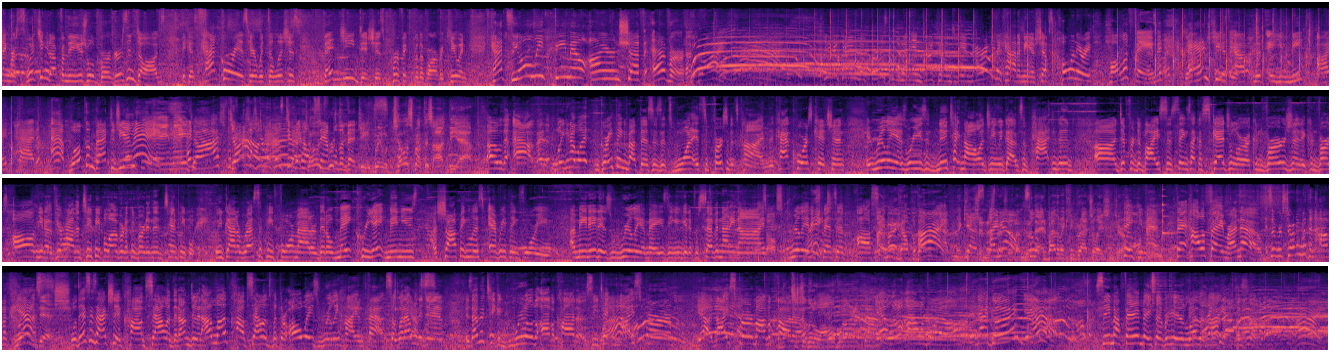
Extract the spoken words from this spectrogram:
morning, we're switching it up from the usual burgers and dogs because Cat Cora is here with delicious veggie dishes, perfect for the barbecue. And Cat's the only female Iron Chef ever. That's right. She became the first woman inducted into the American Academy of Chefs Culinary Hall of Fame, and she is out with a unique iPad app. Welcome back to GMA. Thank you, Amy, Josh. Josh is here with us too to help us- sample the veggies. Wait, tell us about this uh, the app. Oh, the app. Well, you know what? The great thing about this is it's one. It's the first of its kind. The Cat Cora's Kitchen. It really is. We're using new technology. We've got some patented uh, different devices, things like a scheduler, a conversion. It converts all. You know, if you're having two people over to convert it into ten people, we've got a recipe formatter that'll make create menus, a shopping list, everything for you. I mean, it is really amazing. You can get it for $7.99. That's awesome. Really Great. inexpensive. Awesome. I need help with All that right. in the Yes, kitchen, I especially know. when I'm doing So- that. And by the way, congratulations, you're a Thank Hall you, of man. Famer. That Hall of Famer, I know. So we're starting with an avocado Yes. dish. Well, this is actually a Cobb salad that I'm doing. I love Cobb salads, but they're always really high in fat. So what I want to do is I'm going to take a grilled avocado. So you take a nice firm, yeah, a nice firm avocado. That's just a little olive oil right there. Yeah, a little olive oil. Isn't that good? Yeah. See my fan base over here, love it, right? All right.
